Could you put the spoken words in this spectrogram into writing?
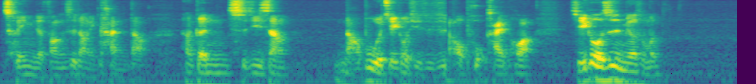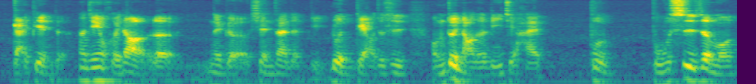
成瘾的方式让你看到，它跟实际上脑部的结构其实是脑剖开的话，结构是没有什么改变的。那今天回到了那个现在的论调，就是我们对脑的理解还不不是这么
